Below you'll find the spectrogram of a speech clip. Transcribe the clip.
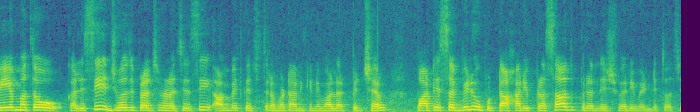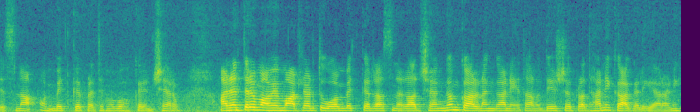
వేమతో కలిసి జ్యోతి ప్రజ్వలన చేసి అంబేద్కర్ చిత్రపటానికి నివాళులర్పించారు. పార్టీ సభ్యులు పుట్ట హరిప్రసాద్ పురంధేశ్వరి వెండితో చేసిన అంబేద్కర్ ప్రతిమ బహుకరించారు. అనంతరం ఆమె మాట్లాడుతూ అంబేద్కర్ రాసిన రాజ్యాంగం కారణంగానే తాను దేశ ప్రధాని కాగలిగారని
